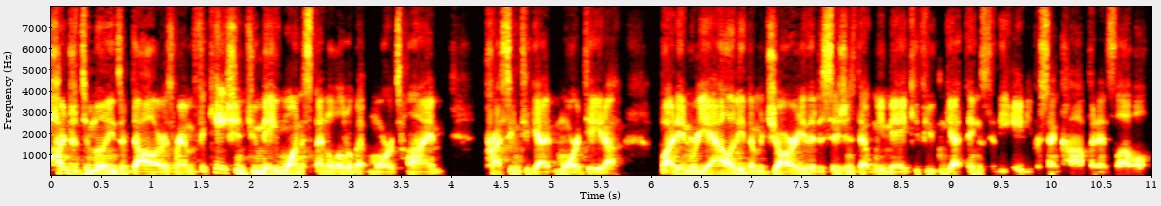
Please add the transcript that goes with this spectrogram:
hundreds of millions of dollars ramifications, you may want to spend a little bit more time pressing to get more data. But in reality, the majority of the decisions that we make, if you can get things to the 80% confidence level,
